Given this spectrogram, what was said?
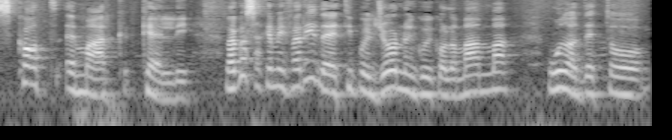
Scott e Mark Kelly. La cosa che mi fa ridere è tipo il giorno in cui con la mamma uno ha detto:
